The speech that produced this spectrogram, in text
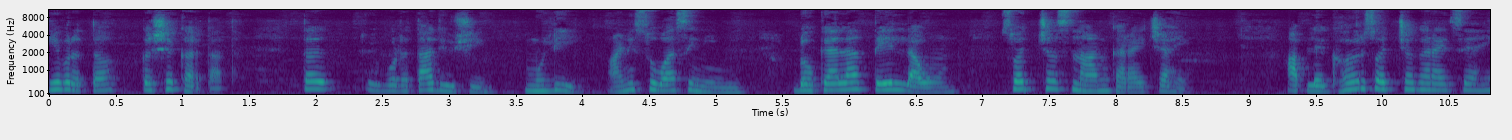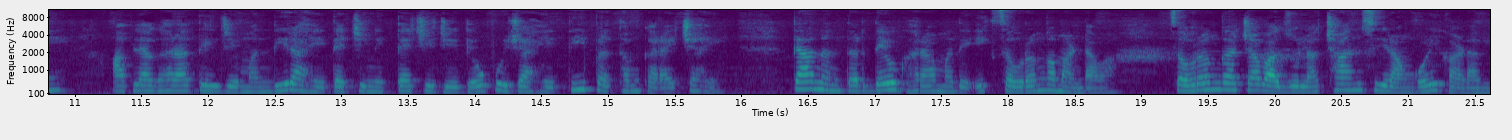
हे व्रत कसे करतात? तर व्रता दिवशी मुली आणि सुवासिनींनी डोक्याला तेल लावून स्वच्छ स्नान करायचे आहे. आपले घर स्वच्छ करायचे आहे. आपल्या घरातील जे मंदिर आहे त्याची नित्याची जी देवपूजा आहे ती प्रथम करायची आहे. त्यानंतर देवघरामध्ये एक चौरंग मांडावा. चौरंगाच्या बाजूला छानशी रांगोळी काढावी.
